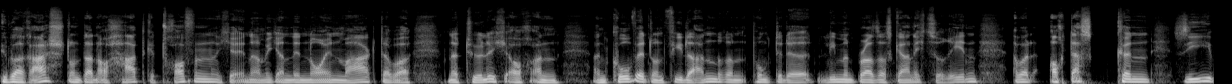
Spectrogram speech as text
überrascht und dann auch hart getroffen. Ich erinnere mich an den neuen Markt, aber natürlich auch an, an Covid und viele andere Punkte der Lehman Brothers gar nicht zu reden. Aber auch das können Sie,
